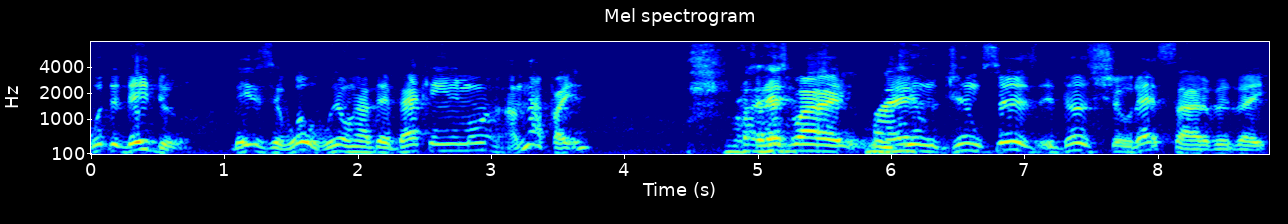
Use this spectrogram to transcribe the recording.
what did they do? They just said, "Whoa, we don't have that backing anymore. I'm not fighting." Right. So that's why when Right. Jim Jim says it does show that side of it. Like,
